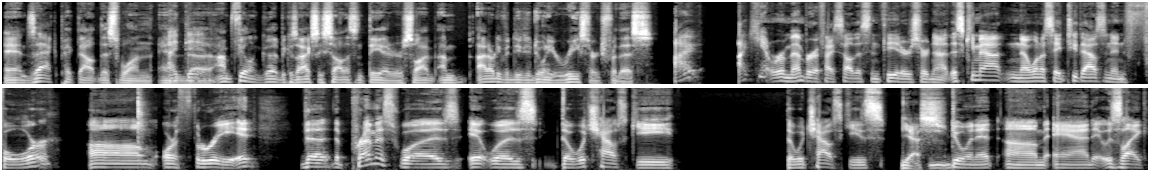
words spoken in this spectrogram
And Zach picked out this one, and I did. Uh, I'm feeling good because I actually saw this in theaters, so I'm, I'm I don't even need to do any research for this. I I can't remember if I saw this in theaters or not. This came out in I want to say 2004 um, or three. It the the premise was it was the Wachowski the Wachowskis Yes, doing it, um, and it was like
